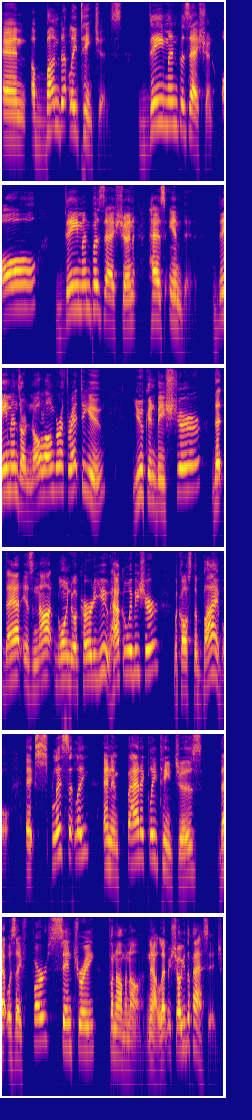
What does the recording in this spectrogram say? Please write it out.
and abundantly teaches demon possession. All demon possession has ended. Demons are no longer a threat to you. You can be sure that that is not going to occur to you. How can we be sure? Because the Bible explicitly and emphatically teaches that was a first century phenomenon. Now, let me show you the passage.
